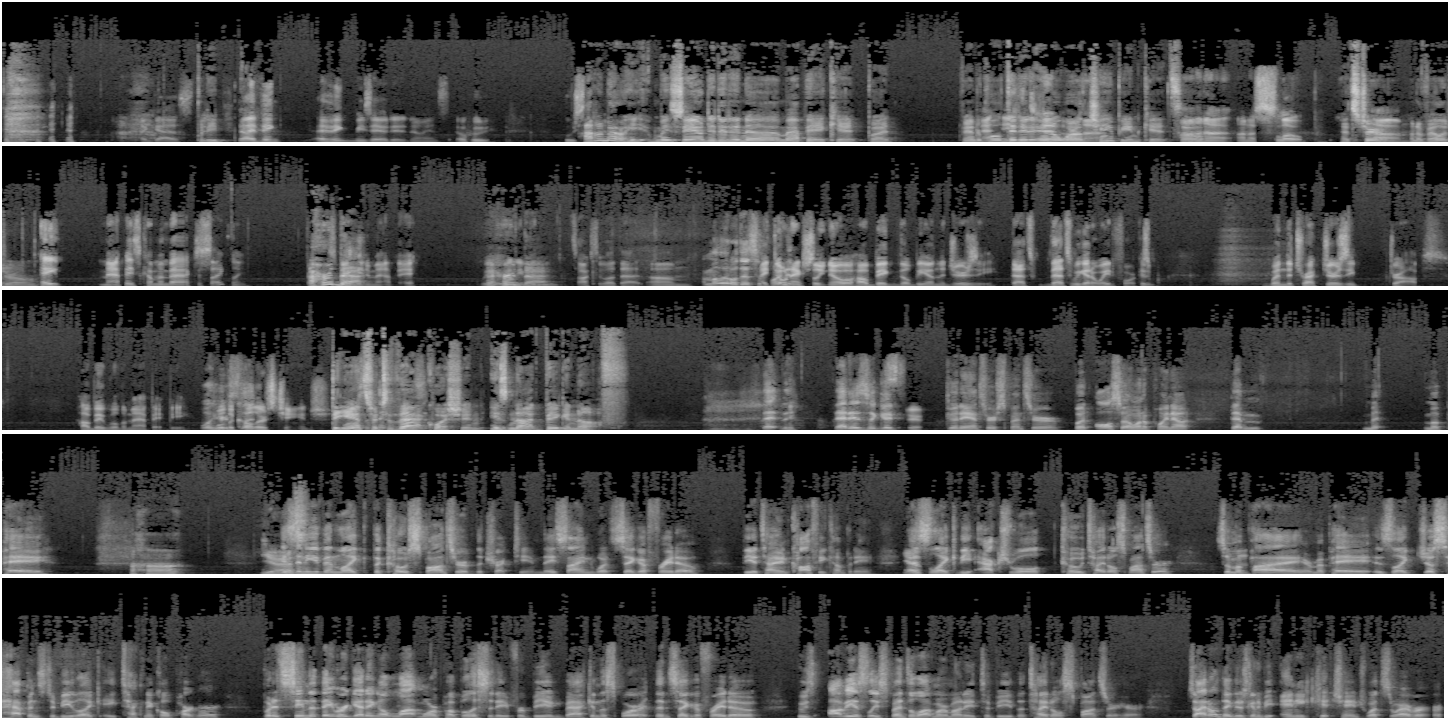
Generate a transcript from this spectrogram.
I guess. But he, No, I think I think Museeuw did it. No hands. Oh, who? Who's? I don't know. He Museeuw did it in a Mapei kit, but Vanderpool Mapei- did it did in a world a- champion kit. So on a on a slope. That's true um, on a velodrome. Hey, Mapei's coming back to cycling. I heard that. Speaking of Mapei, we I haven't heard that. Talked about that. Um, I'm a little disappointed. I don't actually know how big they'll be on the jersey. That's that's what we got to wait for because when the Trek jersey drops, how big will the Mapei be? Well, will the the- colors change? The Here's answer the to thing, that is- question is not big enough. that that is a good good answer, Spencer. But also, I want to point out that M- M- Mapei Uh huh. Yes. isn't even like the co-sponsor of the Trek team. They signed what Sega Segafredo, the Italian coffee company, Yep. as like the actual co-title sponsor. So Mhm. Mapai or Mapei is like just happens to be like a technical partner. But it seemed that they were getting a lot more publicity for being back in the sport than Sega Segafredo, who's obviously spent a lot more money to be the title sponsor here. So I don't think there's going to be any kit change whatsoever.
